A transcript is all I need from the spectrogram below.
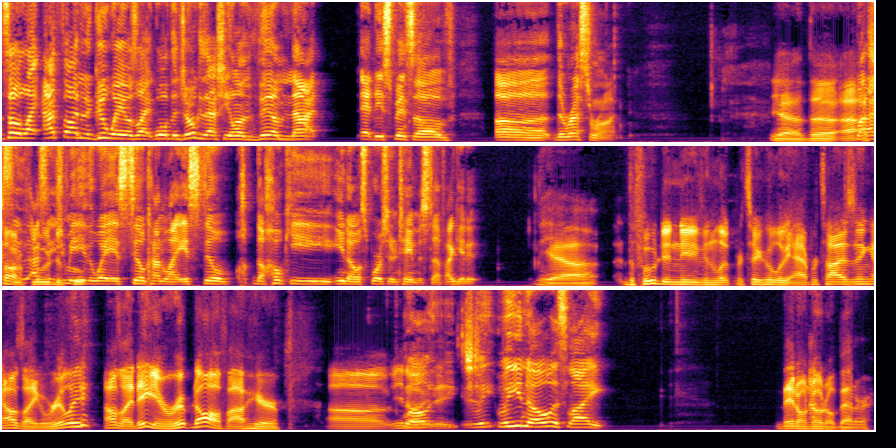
so. Like I thought in a good way. It was like, well, the joke is actually on them, not at the expense of uh the restaurant. yeah, the I, But I I, saw see, I see what you mean. Either way, it's still kind of like it's still the hokey, you know, sports entertainment stuff. I get it. Yeah, the food didn't even look particularly appetizing. I was like, really? I was like, they getting ripped off out here. Uh, you know, well, they, well, you know, it's like they don't know no better.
